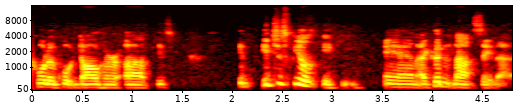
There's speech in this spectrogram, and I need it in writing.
quote unquote, doll her up. It's it, it just feels icky, and I couldn't not say that.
